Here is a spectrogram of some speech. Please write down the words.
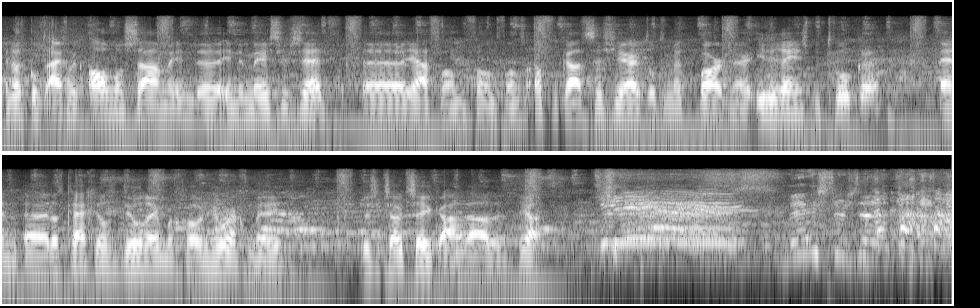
En dat komt eigenlijk allemaal samen in de, in de Meester Z. Uh, ja, van, van, van advocaat stagiair tot en met partner. Iedereen is betrokken en uh, dat krijg je als deelnemer gewoon heel erg mee. Dus ik zou het zeker aanraden. Ja. Cheers! Meester Z!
